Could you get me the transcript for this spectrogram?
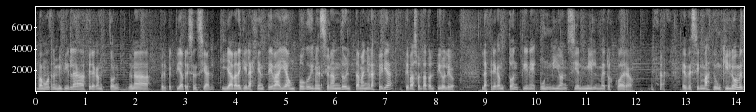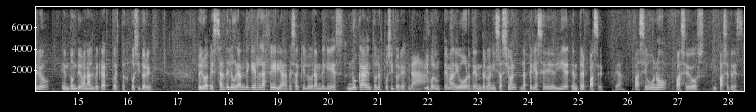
vamos a transmitir la Feria Cantón de una perspectiva presencial y ya para que la gente vaya un poco dimensionando el tamaño de la feria, te paso el dato al tiro, Leo. La Feria Cantón tiene 1.100.000 metros cuadrados. es decir, más de un kilómetro en donde van a albergar todos estos expositores. Pero a pesar de lo grande que es la feria, a pesar de lo grande que es, no caben todos los expositores. Nah. Y por un tema de orden, de organización, la feria se divide en tres fases ¿Ya? fase 1, fase 2 y fase 3.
